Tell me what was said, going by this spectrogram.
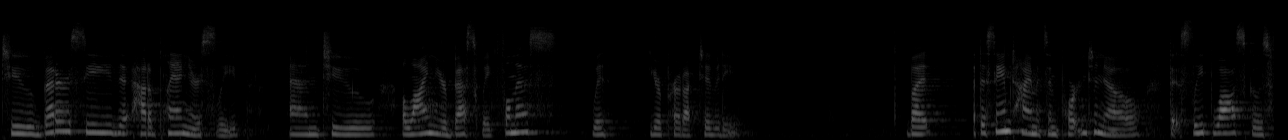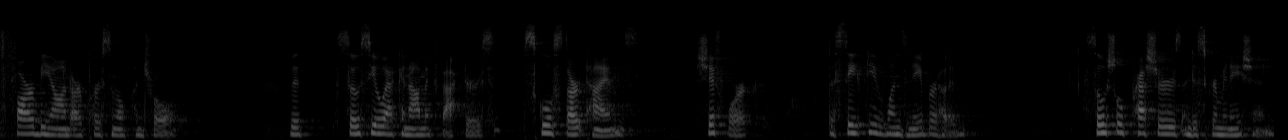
to better see that, how to plan your sleep and to align your best wakefulness with your productivity. But at the same time, it's important to know that sleep loss goes far beyond our personal control. With socioeconomic factors, school start times, shift work, the safety of one's neighborhood, social pressures and discrimination,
